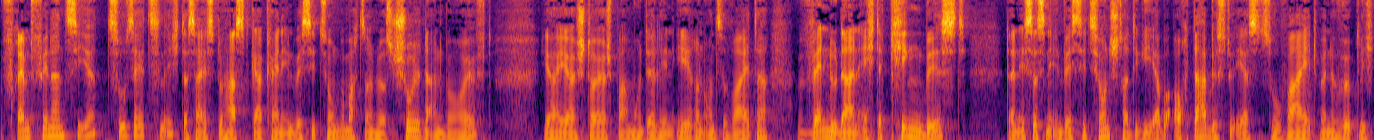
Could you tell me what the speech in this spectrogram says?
fremdfinanziert zusätzlich. Das heißt, du hast gar keine Investition gemacht, sondern du hast Schulden angehäuft. Ja, ja, Steuersparmodelle in Ehren und so weiter. Wenn du da ein echter King bist, dann ist das eine Investitionsstrategie. Aber auch da bist du erst so weit, wenn du wirklich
